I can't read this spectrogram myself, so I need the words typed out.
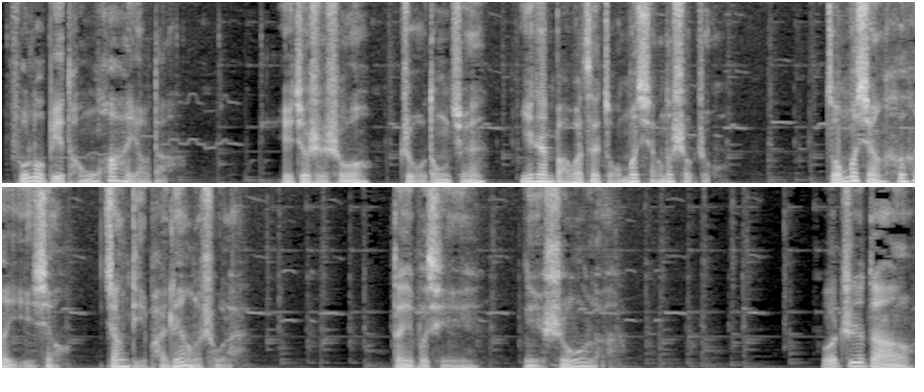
俘虏比同花还要大，也就是说主动权依然把握在左木祥的手中。左木祥呵呵一笑，将底牌亮了出来。对不起，你输了。我知道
